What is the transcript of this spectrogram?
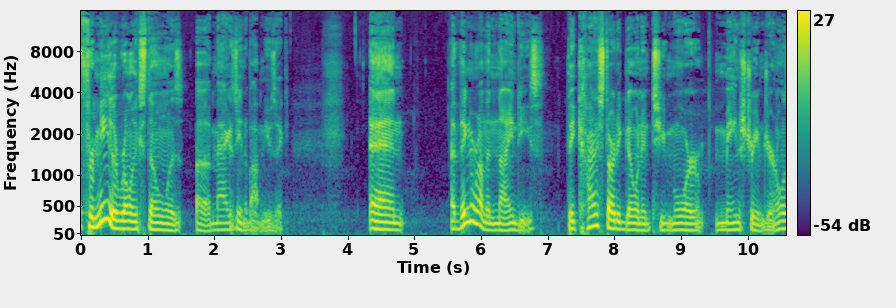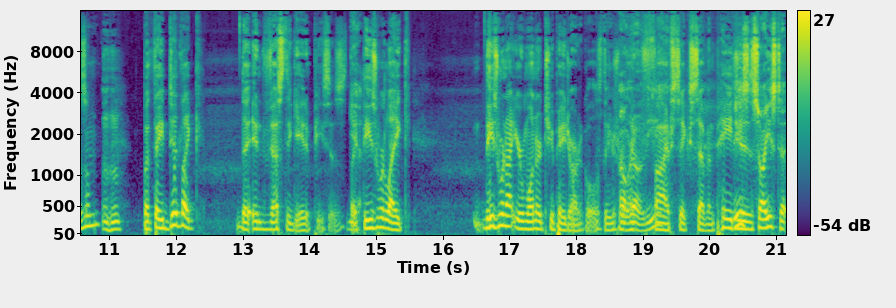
for me the rolling stone was a magazine about music and i think around the 90s they kind of started going into more mainstream journalism mm-hmm. but they did like the investigative pieces like Yeah. these were like these were not your one or two page articles these were Oh, like no, these- five six seven these, pages so I used to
